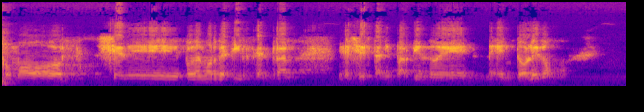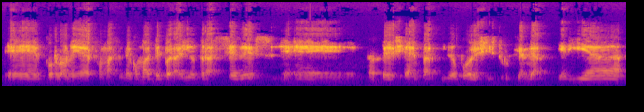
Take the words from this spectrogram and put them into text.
como sede, podemos decir, central, se están impartiendo en, Toledo eh, por la unidad de formación de combate, pero hay otras sedes eh, donde se ha impartido pues instrucción de artillería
